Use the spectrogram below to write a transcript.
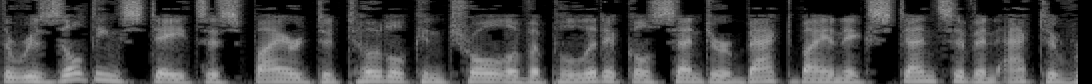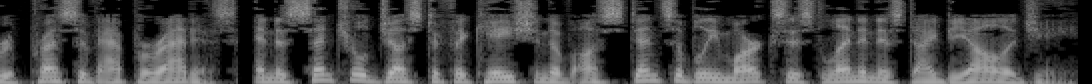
The resulting states aspired to total control of a political center backed by an extensive and active repressive apparatus, and a central justification of ostensibly Marxist-Leninist ideology.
